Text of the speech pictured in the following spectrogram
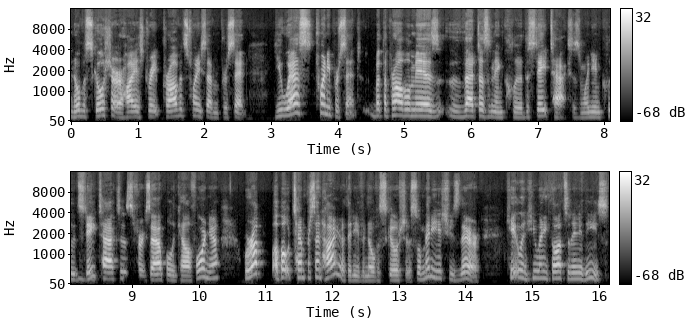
Nova Scotia, our highest rate province, 27 percent. US 20%. But the problem is that doesn't include the state taxes. And when you include mm-hmm. state taxes, for example, in California, we're up about 10% higher than even Nova Scotia. So many issues there. Caitlin, Hugh, any thoughts on any of these?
